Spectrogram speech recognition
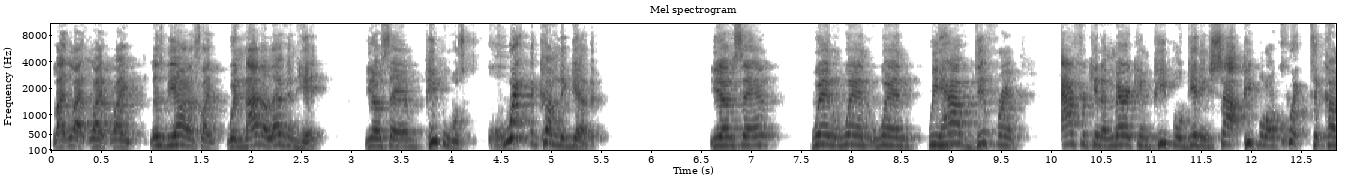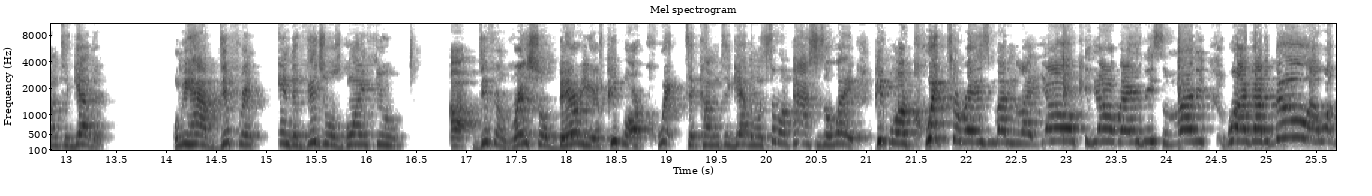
Like, like, like, like, let's be honest, like when 9-11 hit, you know what I'm saying? People was quick to come together. You know what I'm saying? When when when we have different African American people getting shot, people are quick to come together. When we have different individuals going through uh, different racial barriers, people are quick to come together. When someone passes away, people are quick to raise money. Like, yo, can y'all raise me some money? What I gotta do? I want,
